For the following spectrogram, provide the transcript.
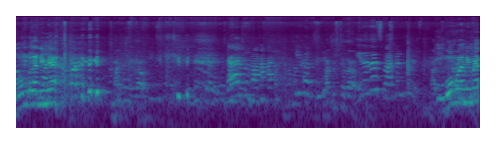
মোমলা নিবে মোমলা নিবে মোমলা নিবে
